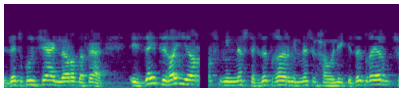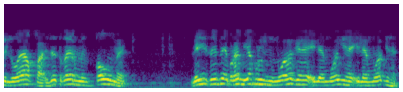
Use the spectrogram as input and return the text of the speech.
إزاي تكون فاعل لا رد فعل إزاي تغير من نفسك إزاي تغير من الناس اللي حواليك إزاي تغير في الواقع إزاي تغير من قومك. نجي سيدنا إبراهيم يخرج من مواجهة إلى مواجهة إلى مواجهة؟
